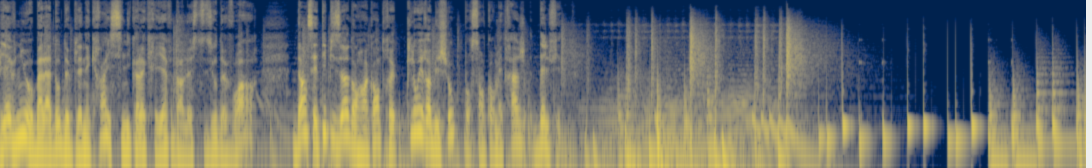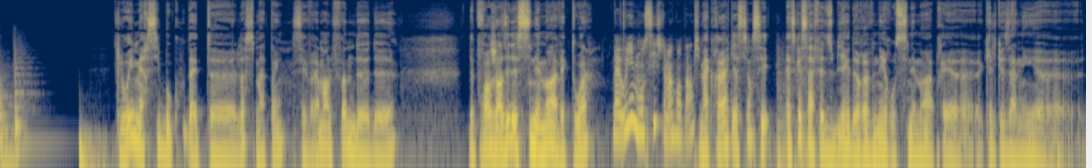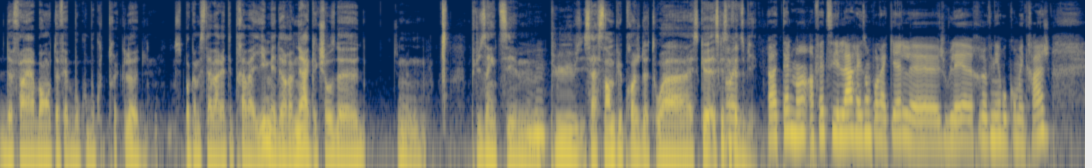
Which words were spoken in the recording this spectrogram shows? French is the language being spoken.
Bienvenue au balado de plein écran. Ici Nicolas Krief dans le studio de Voir. Dans cet épisode, on rencontre Chloé Robichaud pour son court-métrage Delphine. Chloé, merci beaucoup d'être euh, là ce matin. C'est vraiment le fun de, de, de pouvoir jaser de cinéma avec toi. Ben oui, moi aussi, je suis tellement contente. Puis ma première question, c'est est-ce que ça fait du bien de revenir au cinéma après euh, quelques années euh, de faire, bon, t'as fait beaucoup, beaucoup de trucs, là. C'est pas comme si t'avais arrêté de travailler, mais de revenir à quelque chose de mm, plus intime, Mhm. plus, ça semble plus proche de toi. Est-ce que, est-ce que ça Ouais. fait du bien? Ah, tellement. En fait, c'est la raison pour laquelle euh, je voulais revenir au court-métrage.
